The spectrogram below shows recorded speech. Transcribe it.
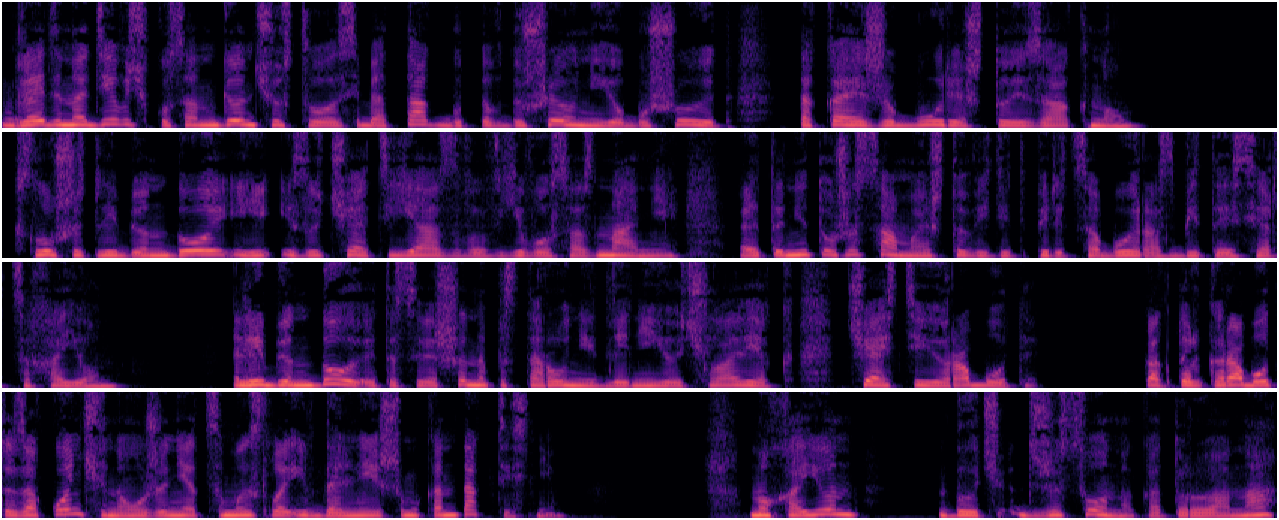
Глядя на девочку, Сангён чувствовала себя так, будто в душе у нее бушует такая же буря, что и за окном. Слушать Ли Бёндо и изучать язвы в его сознании — это не то же самое, что видеть перед собой разбитое сердце Хайон. Ли Бёндо — это совершенно посторонний для нее человек, часть ее работы. Как только работа закончена, уже нет смысла и в дальнейшем контакте с ним. Но Хайон — дочь Джесона, которую она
